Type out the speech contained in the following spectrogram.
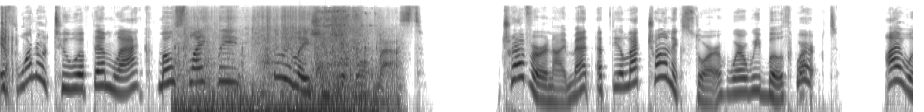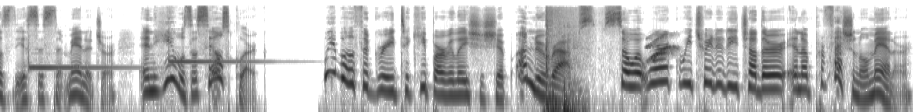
If one or two of them lack, most likely the relationship won't last. Trevor and I met at the electronics store where we both worked. I was the assistant manager, and he was a sales clerk. We both agreed to keep our relationship under wraps, so at work we treated each other in a professional manner.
